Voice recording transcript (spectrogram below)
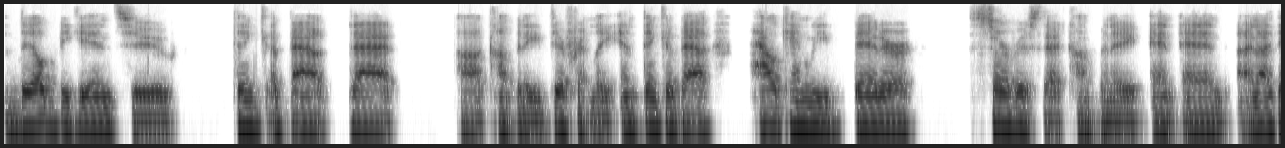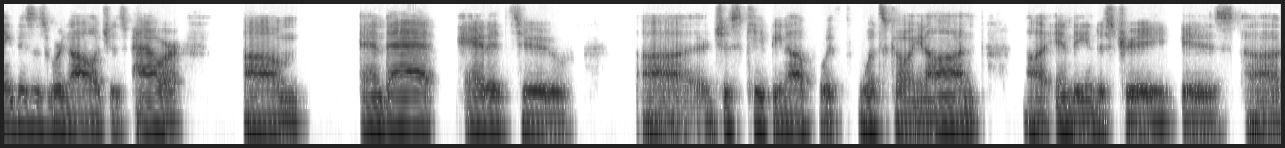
they'll begin to think about that uh, company differently and think about how can we better service that company. And and and I think this is where knowledge is power. Um, and that added to uh, just keeping up with what's going on uh, in the industry is uh,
